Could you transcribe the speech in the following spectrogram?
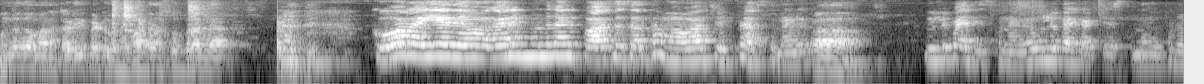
ముందుగా మనం కడిగి పెట్టుకున్న మటన్ శుభ్రంగా. కూర అయ్యేదేమో కానీ ముందుగానే ప్రాసెస్ అంతా మా వాళ్ళు చెప్పేస్తున్నాడు. ఉల్లిపాయ తీసుకున్నాం కదా ఉల్లిపాయ కట్ చేసుకున్నాం. ఇప్పుడు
